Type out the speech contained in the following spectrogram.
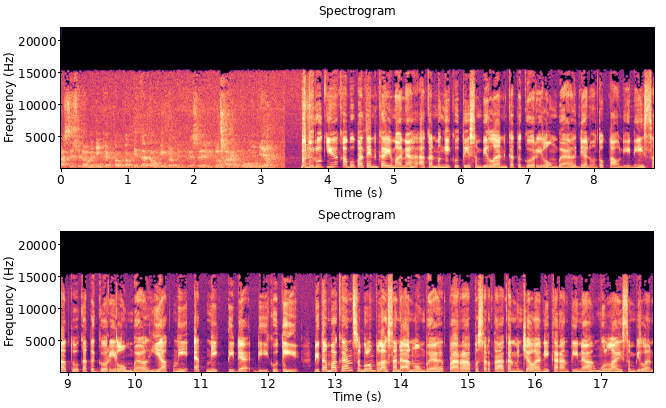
pasti sudah meningkat. Kalau kita mungkin bisa di gambaran umumnya Menurutnya, Kabupaten Kaimana akan mengikuti sembilan kategori lomba dan untuk tahun ini satu kategori lomba yakni etnik tidak diikuti. Ditambahkan sebelum pelaksanaan lomba, para peserta akan menjalani karantina mulai 19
